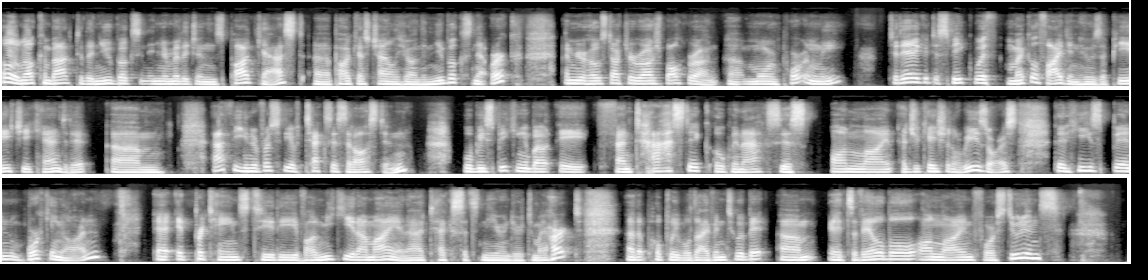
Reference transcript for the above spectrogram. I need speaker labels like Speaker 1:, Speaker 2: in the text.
Speaker 1: Hello, and welcome back to the New Books and Indian Religions podcast, podcast channel here on the New Books Network. I'm your host, Dr. Raj Balkaran. Uh, more importantly, today I get to speak with Michael Fiden, who is a PhD candidate um, at the University of Texas at Austin. We'll be speaking about a fantastic open access online educational resource that he's been working on. Uh, it pertains to the Valmiki Ramayana a text that's near and dear to my heart uh, that hopefully we'll dive into a bit. Um, it's available online for students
